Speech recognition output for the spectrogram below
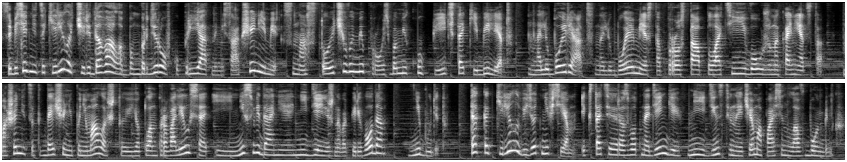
Собеседница Кирилла чередовала бомбардировку приятными сообщениями с настойчивыми просьбами купить таки билет. На любой ряд, на любое место, просто оплати его уже наконец-то. Мошенница тогда еще не понимала, что ее план провалился и ни свидания, ни денежного перевода не будет. Так как Кириллу везет не всем. И, кстати, развод на деньги не единственное, чем опасен лавбомбинг.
